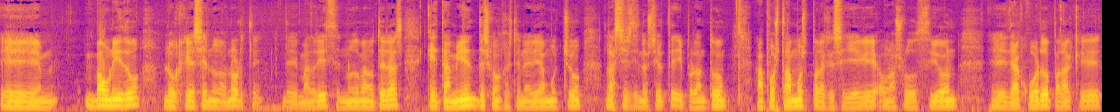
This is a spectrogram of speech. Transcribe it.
eh, va unido lo que es el nudo norte de Madrid, el nudo de Manoteras, que también descongestionaría mucho la 607 y por tanto apostamos para que se llegue a una solución eh, de acuerdo para que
